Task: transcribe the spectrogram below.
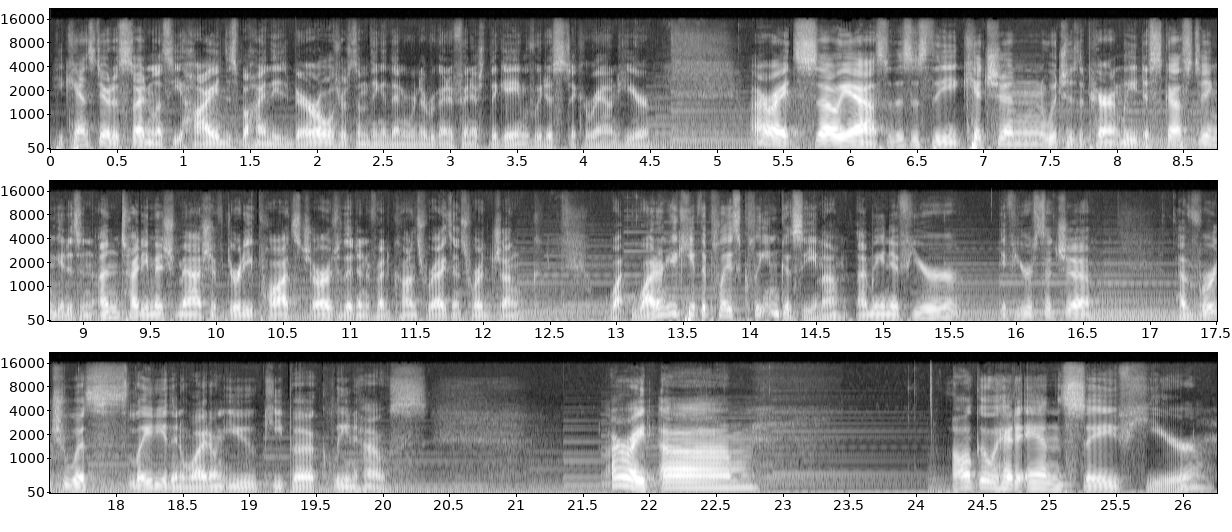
He can't stay out of sight unless he hides behind these barrels or something, and then we're never going to finish the game if we just stick around here. Alright, so yeah, so this is the kitchen, which is apparently disgusting. It is an untidy mishmash of dirty pots, jars with identified conch rags, and sort junk. Why, why don't you keep the place clean, Cassima? I mean, if you're if you're such a a virtuous lady, then why don't you keep a clean house? Alright, um... I'll go ahead and save here.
